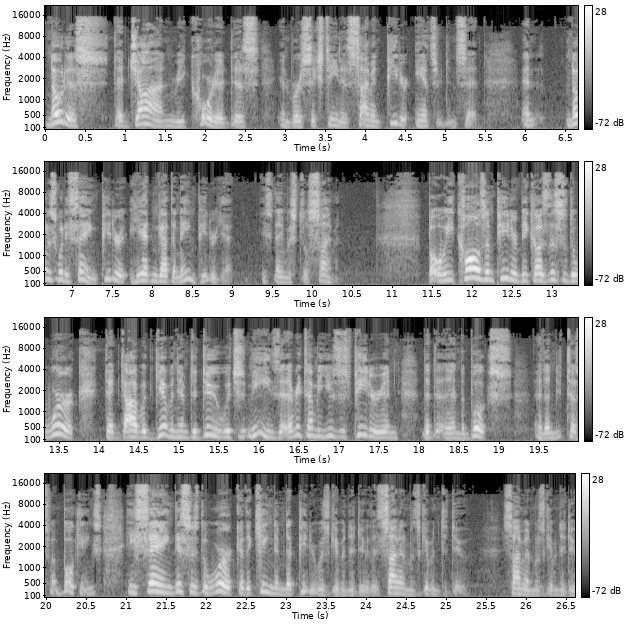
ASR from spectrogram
Notice that John recorded this in verse 16 as Simon Peter answered and said. And notice what he's saying. Peter, he hadn't got the name Peter yet. His name was still Simon. But he calls him Peter because this is the work that God had given him to do, which means that every time he uses Peter in the in the books and the New Testament bookings, he's saying this is the work of the kingdom that Peter was given to do, that Simon was given to do. Simon was given to do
